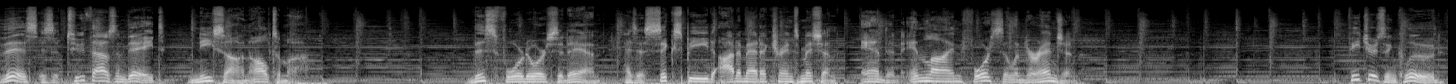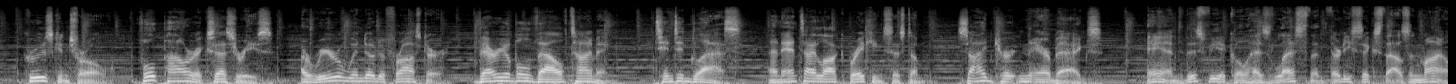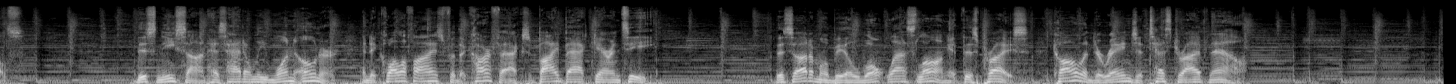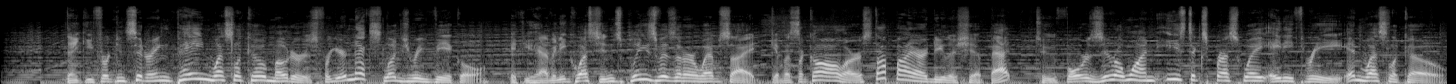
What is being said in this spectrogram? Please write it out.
This is a 2008 Nissan Altima. This four-door sedan has a six-speed automatic transmission and an inline four-cylinder engine. Features include cruise control, full power accessories, a rear window defroster, variable valve timing, tinted glass, an anti-lock braking system, side curtain airbags, and this vehicle has less than 36,000 miles. This Nissan has had only one owner and it qualifies for the Carfax buyback guarantee. This automobile won't last long at this price. Call and arrange a test drive now. Thank you for considering Payne Weslaco Motors for your next luxury vehicle. If you have any questions, please visit our website, give us a call, or stop by our dealership at 2401 East Expressway 83 in Weslaco.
